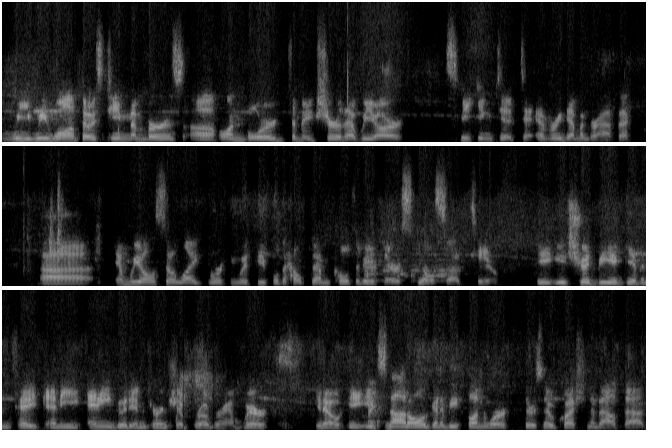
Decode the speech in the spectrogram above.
we we want those team members uh, on board to make sure that we are speaking to, to every demographic. Uh, and we also like working with people to help them cultivate their skill set too. It, it, should be a give and take. Any any good internship program where, you know, it, it's not all going to be fun work. There's no question about that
